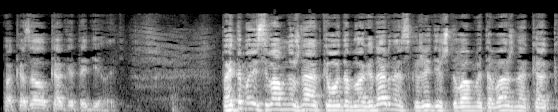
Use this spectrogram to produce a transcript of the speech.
показал, как это делать. Поэтому, если вам нужна от кого-то благодарность, скажите, что вам это важно, как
